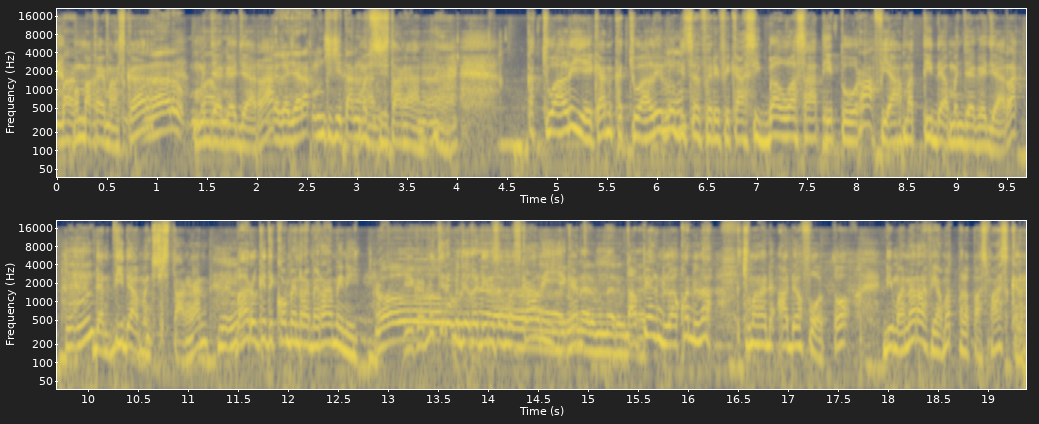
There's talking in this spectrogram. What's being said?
Ma- Memakai masker, menjaga jarak, menjaga jarak, mencuci tangan. mencuci tangan. Nah, kecuali ya kan, kecuali Hmm. lu bisa verifikasi bahwa saat itu Raffi Ahmad tidak menjaga jarak dan tidak mencuci tangan, baru kita komen rame-rame nih. Hmm. Oh, ya kan lu tidak menjaga diri sama sekali ya kan. Benar, benar, benar. Tapi yang dilakukan adalah cuma ada ada foto di mana Raffi Ahmad melepas masker.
